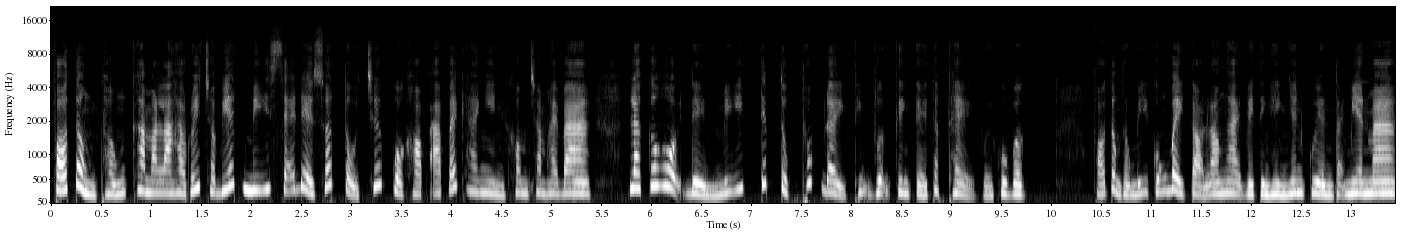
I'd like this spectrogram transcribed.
Phó Tổng thống Kamala Harris cho biết Mỹ sẽ đề xuất tổ chức cuộc họp APEC 2023 là cơ hội để Mỹ tiếp tục thúc đẩy thịnh vượng kinh tế tập thể với khu vực. Phó Tổng thống Mỹ cũng bày tỏ lo ngại về tình hình nhân quyền tại Myanmar,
